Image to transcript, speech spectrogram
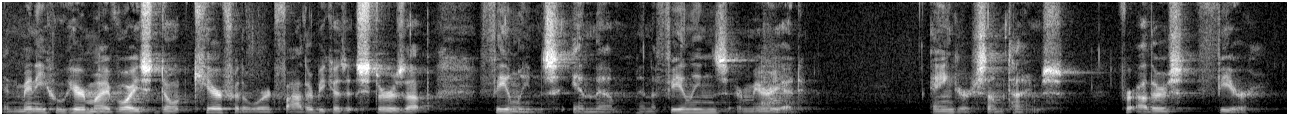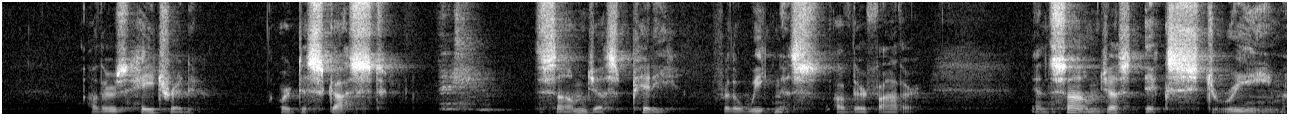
And many who hear my voice don't care for the word Father because it stirs up feelings in them. And the feelings are myriad. Anger sometimes, for others, fear. Others hatred or disgust, some just pity for the weakness of their father, and some just extreme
